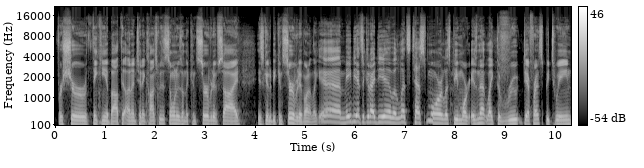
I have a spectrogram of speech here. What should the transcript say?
for sure thinking about the unintended consequences. Someone who's on the conservative side is going to be conservative on it. Like, yeah, maybe that's a good idea, but let's test more. Let's be more. Isn't that like the root difference between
